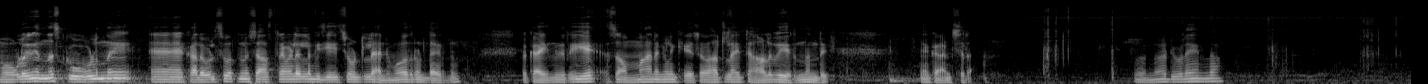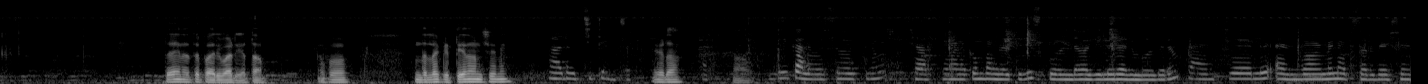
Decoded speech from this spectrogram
മോളിന് ഇന്ന് സ്കൂളിൽ നിന്ന് കലോത്സവത്തിലും ശാസ്ത്രമേളയെല്ലാം വിജയിച്ചുകൊണ്ടുള്ള അനുമോദനം ഉണ്ടായിരുന്നു അപ്പോൾ കൈനീറിയ സമ്മാനങ്ങളും കേശവാട്ടിലായിട്ട് ആൾ വരുന്നുണ്ട്. ഞാൻ കാണിച്ചു തരാം ഒന്നും അടിപൊളിയല്ല ഇതാ ഇന്നത്തെ പരിപാടി കേട്ടോ. അപ്പോൾ എന്തെല്ലാം കിട്ടിയെന്ന് കാണിച്ചേന് എടാ. ആ. കലോത്സവത്തിനും ശാസ്ത്രമേളക്കും പങ്കെടുത്തിട്ട് സ്കൂളിന്റെ വകയിലൊരു അനുമോദനം. സയൻസ് ഫെയറിൽ എൻവയോൺമെന്റ് ഒബ്സർവേഷൻ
